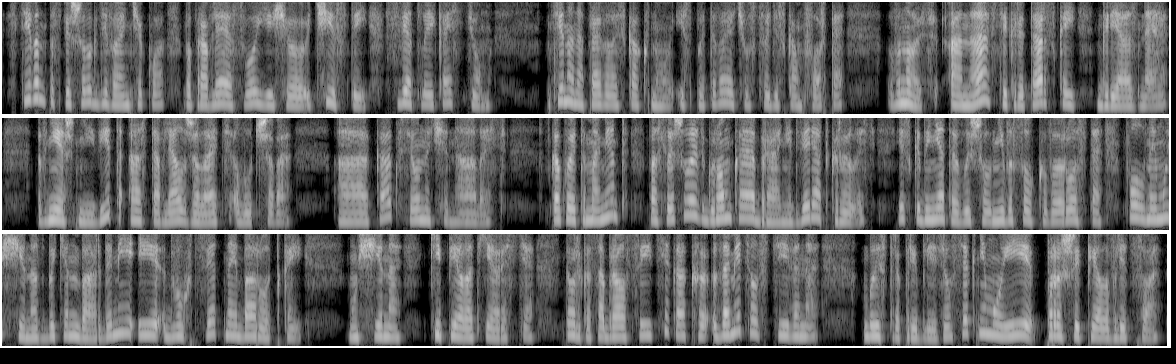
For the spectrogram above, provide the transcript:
Стивен поспешил к диванчику, поправляя свой еще чистый, светлый костюм — Тина направилась к окну, испытывая чувство дискомфорта. Вновь она в секретарской грязная. Внешний вид оставлял желать лучшего. А как все начиналось? В какой-то момент послышалась громкая брань, дверь открылась. Из кабинета вышел невысокого роста полный мужчина с бакенбардами и двухцветной бородкой. Мужчина кипел от ярости, только собрался идти, как заметил Стивена. Быстро приблизился к нему и прошипел в лицо.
